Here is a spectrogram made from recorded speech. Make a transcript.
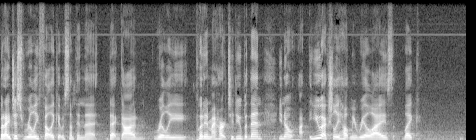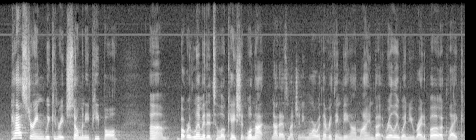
but I just really felt like it was something that, that God really put in my heart to do. But then, you know, you actually helped me realize like pastoring, we can reach so many people. Um, but we're limited to location. Well, not not as much anymore with everything being online. But really, when you write a book, like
